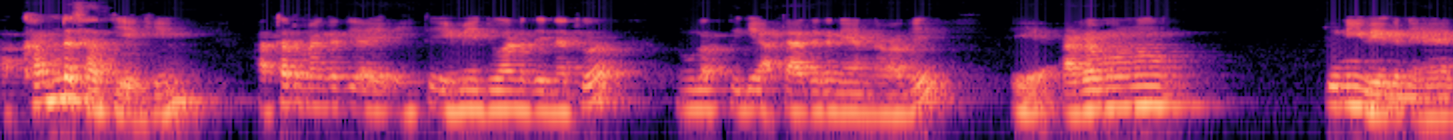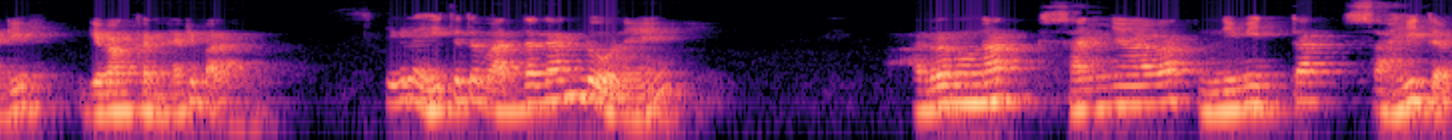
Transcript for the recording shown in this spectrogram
අඛණ්ඩ සතියකින් අතරමැදදී හිත එමේ දුවන්න දෙන්නේ නැතුව නූලක් දිගේ අත ඇදගෙන යනවා වගේ ඒ අරමුණු තුනි වේගන හැටි ගෙවම් කරන හැටි බලන්න. ඒකල හිතට වද්දා ගන්න ඕනේ අරමුණක් සංඥාවක් නිමිත්තක් සහිතව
